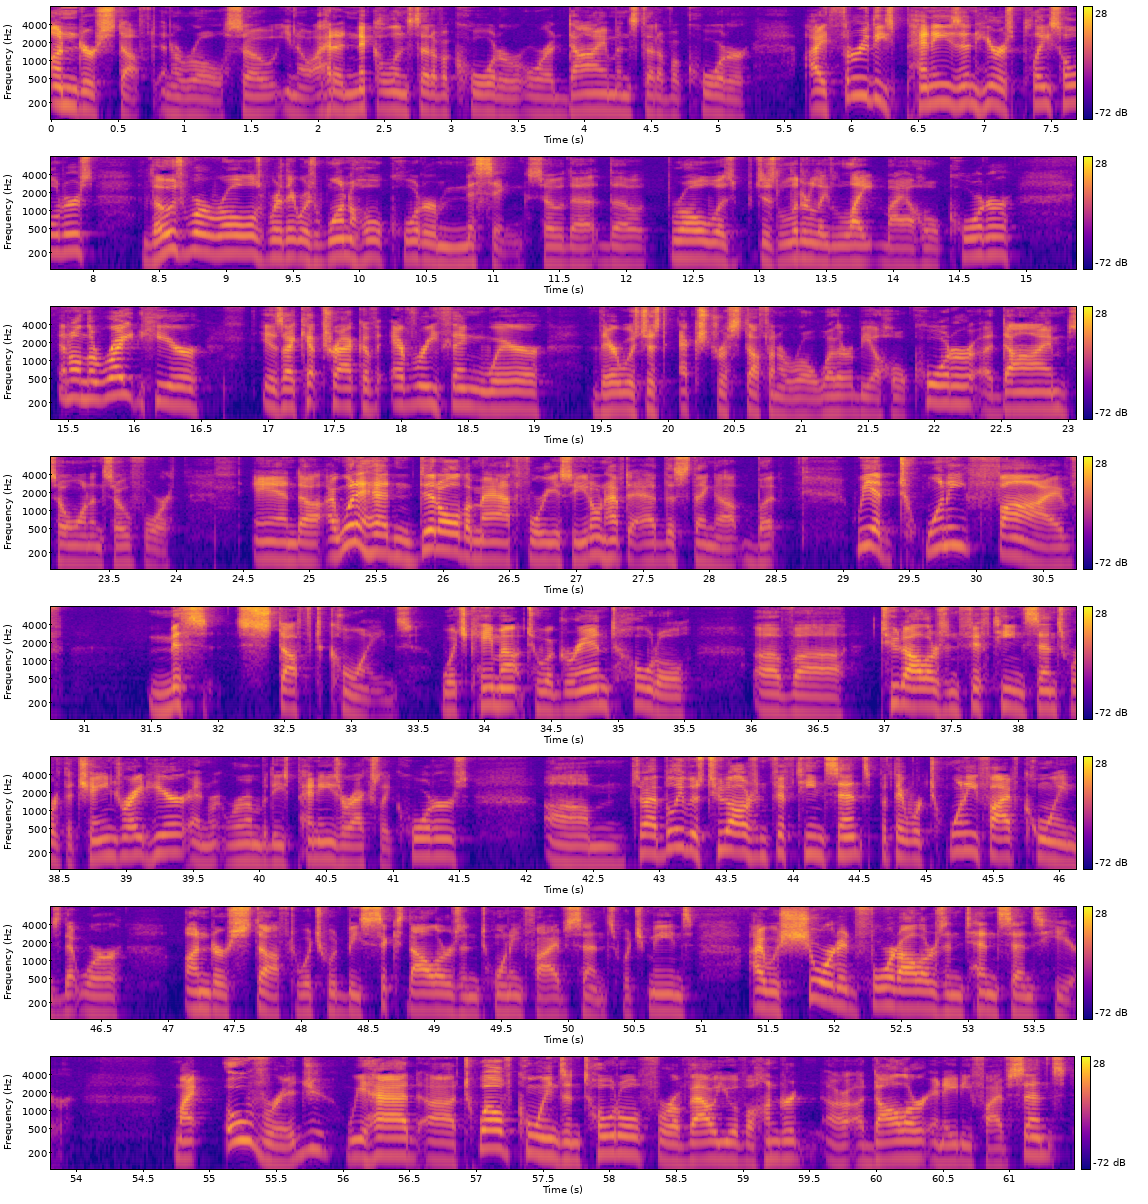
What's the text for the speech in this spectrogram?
understuffed in a roll. So, you know, I had a nickel instead of a quarter or a dime instead of a quarter. I threw these pennies in here as placeholders. Those were rolls where there was one whole quarter missing. So the, the roll was just literally light by a whole quarter. And on the right here is I kept track of everything where there was just extra stuff in a roll, whether it be a whole quarter, a dime, so on and so forth. And uh, I went ahead and did all the math for you so you don't have to add this thing up. But we had 25 misstuffed coins, which came out to a grand total of uh, $2.15 worth of change right here. And remember, these pennies are actually quarters. Um, so I believe it was $2.15, but there were 25 coins that were understuffed, which would be $6.25, which means I was shorted $4.10 here. My overage, we had uh, 12 coins in total for a value of $100, uh, a dollar and 85 cents.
